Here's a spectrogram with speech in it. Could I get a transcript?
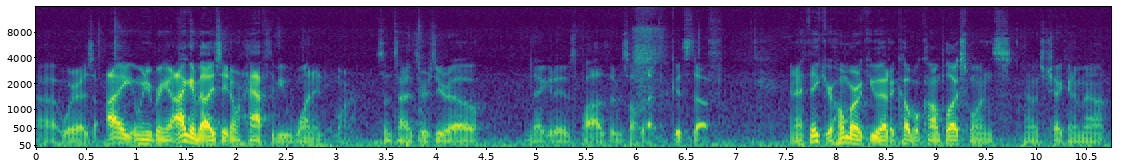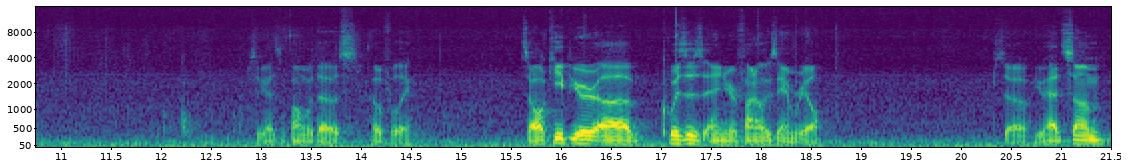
Uh, whereas I, when you bring in eigenvalues, they don't have to be one anymore. Sometimes they're zero, negatives, positives, all that good stuff. And I think your homework, you had a couple complex ones. I was checking them out. So you had some fun with those, hopefully. So I'll keep your uh, quizzes and your final exam real. So you had some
